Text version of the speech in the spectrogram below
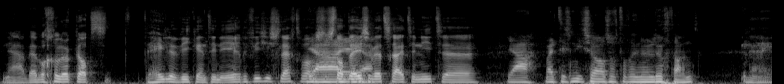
Ja, we hebben geluk dat het hele weekend in de Eredivisie slecht was. Ja, dus dat ja, deze ja. wedstrijd er niet, eh, Ja, maar het is niet zo alsof dat in de lucht hangt. nee.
